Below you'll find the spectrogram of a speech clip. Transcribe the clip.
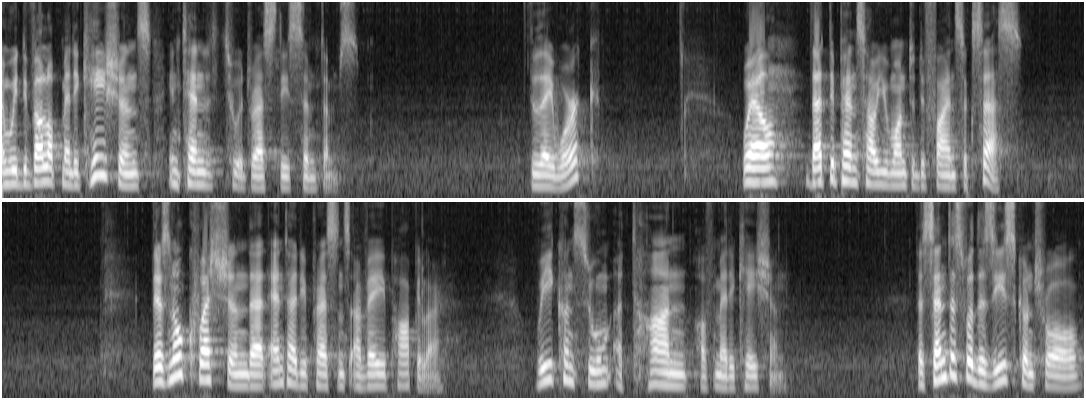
and we develop medications intended to address these symptoms. Do they work? Well, that depends how you want to define success. There's no question that antidepressants are very popular. We consume a ton of medication. The Centers for Disease Control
